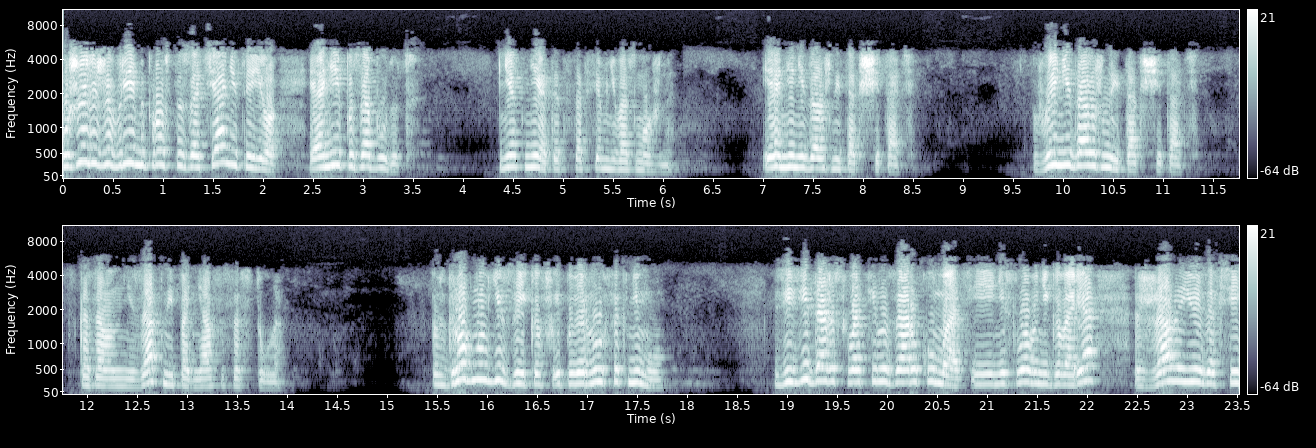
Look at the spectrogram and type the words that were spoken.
Ужели же время просто затянет ее, и они позабудут? Нет-нет, это совсем невозможно. И они не должны так считать. «Вы не должны так считать», — сказал он внезапно и поднялся со стула. Вздрогнул Языков и повернулся к нему. Зизи даже схватила за руку мать и, ни слова не говоря, сжала ее изо всей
